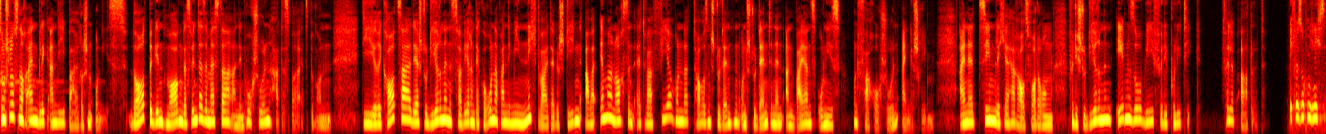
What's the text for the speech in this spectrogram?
Zum Schluss noch ein Blick an die bayerischen Unis. Dort beginnt morgen das Wintersemester, an den Hochschulen hat es bereits begonnen. Die Rekordzahl der Studierenden ist zwar während der Corona-Pandemie nicht weiter gestiegen, aber immer noch sind etwa 400.000 Studenten und Studentinnen an Bayerns Unis und Fachhochschulen eingeschrieben. Eine ziemliche Herausforderung für die Studierenden ebenso wie für die Politik. Philipp Artelt. Ich versuche mich nicht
